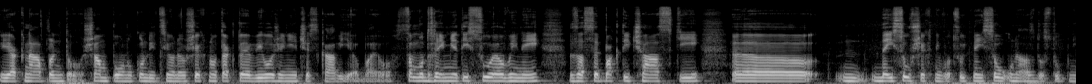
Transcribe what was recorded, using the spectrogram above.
jak náplň toho šampónu, kondicionéru, všechno, tak to je vyloženě česká výroba. Jo. Samozřejmě ty suroviny, zase pak ty části e, nejsou všechny odsud, nejsou u nás dostupné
